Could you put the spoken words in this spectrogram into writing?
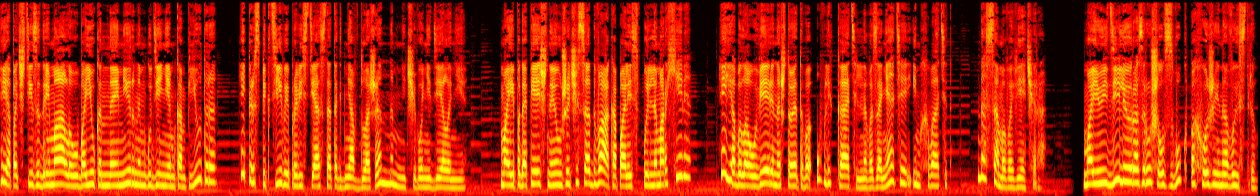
Я почти задремала, убаюканная мирным гудением компьютера и перспективой провести остаток дня в блаженном ничего не делании. Мои подопечные уже часа два копались в пыльном архиве, и я была уверена, что этого увлекательного занятия им хватит до самого вечера. Мою идиллию разрушил звук, похожий на выстрел.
